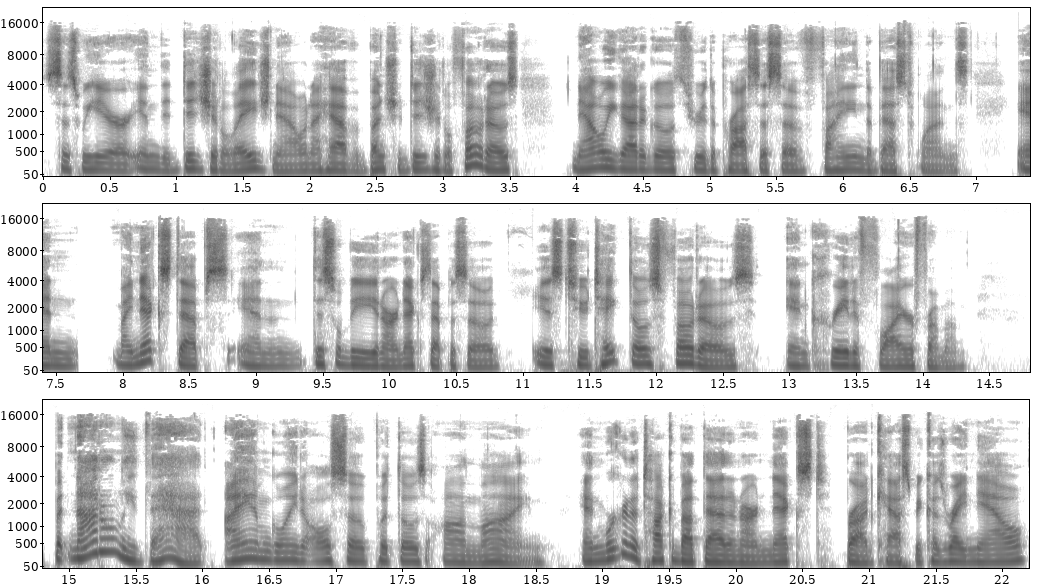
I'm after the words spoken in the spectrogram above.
since we are in the digital age now and I have a bunch of digital photos, now we got to go through the process of finding the best ones. And my next steps, and this will be in our next episode, is to take those photos and create a flyer from them. But not only that, I am going to also put those online. And we're going to talk about that in our next broadcast because right now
